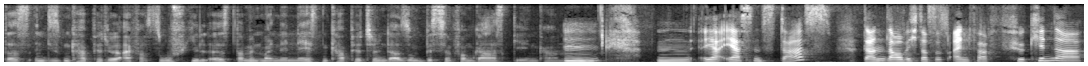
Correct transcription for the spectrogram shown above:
dass in diesem Kapitel einfach so viel ist, damit man in den nächsten Kapiteln da so ein bisschen vom Gas gehen kann. Ja, erstens das. Dann glaube ich, dass es einfach für Kinder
